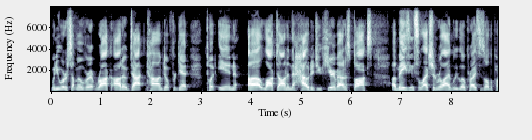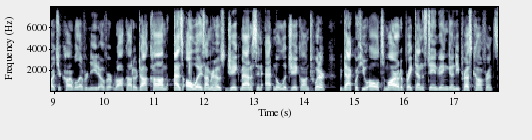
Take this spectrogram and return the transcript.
When you order something over at rockauto.com, don't forget, put in uh, locked on in the How Did You Hear About Us box. Amazing selection, reliably low prices, all the parts your car will ever need over at rockauto.com. As always, I'm your host, Jake Madison at NOLA Jake on Twitter. Be back with you all tomorrow to break down the Stan Van Gundy press conference.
